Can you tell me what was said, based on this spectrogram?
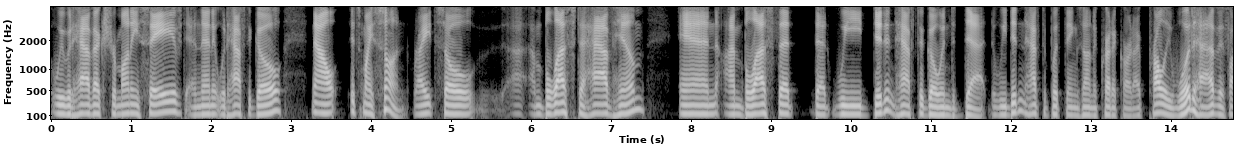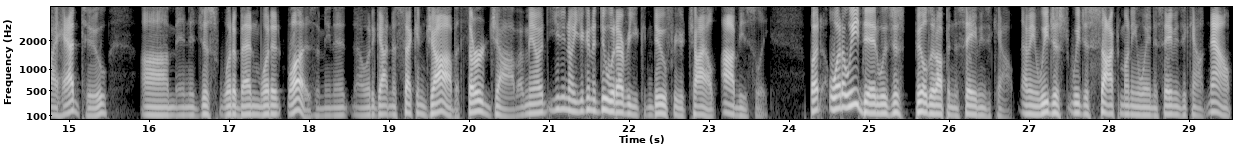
we would have extra money saved and then it would have to go. Now, it's my son, right? So uh, I'm blessed to have him and I'm blessed that that we didn't have to go into debt. We didn't have to put things on a credit card. I probably would have if I had to. Um, and it just would have been what it was. I mean, it, I would have gotten a second job, a third job. I mean, you know, you're going to do whatever you can do for your child, obviously. But what we did was just build it up in the savings account. I mean, we just we just socked money away in a savings account. Now,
